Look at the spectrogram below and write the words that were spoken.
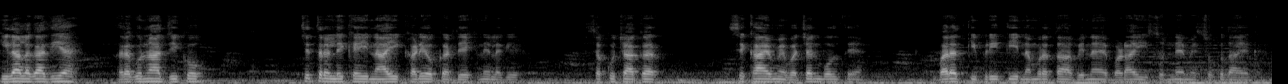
किला लगा दिया है। रघुनाथ जी को चित्र लिखे ही नाई खड़े होकर देखने लगे। सकुचाकर सिखाए में वचन बोलते हैं। भरत की प्रीति, नम्रता, विनय, बड़ाई सुनने में सुखदायक है।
